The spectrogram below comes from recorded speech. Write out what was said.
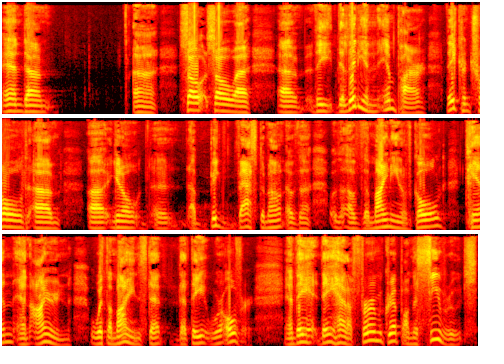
And um, uh, so, so uh, uh, the the Lydian Empire they controlled, um, uh, you know, uh, a big vast amount of the of the mining of gold, tin, and iron with the mines that that they were over. And they they had a firm grip on the sea routes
